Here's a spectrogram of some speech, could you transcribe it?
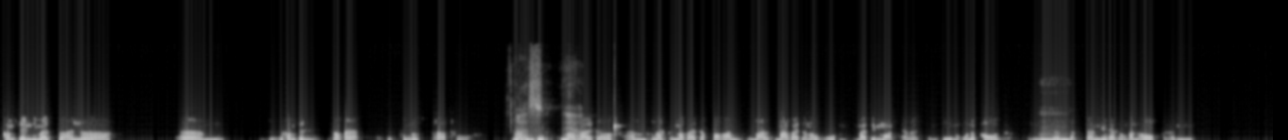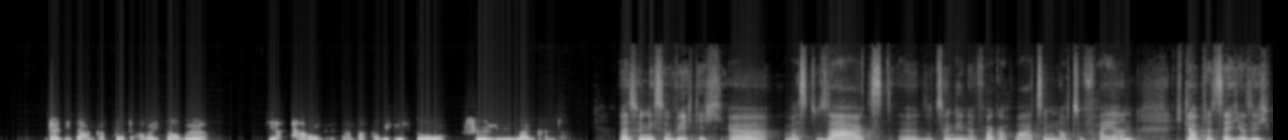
kommt ja niemals zu einer, ähm, kommt dann auf ein Genussplateau. Man geht immer ja. weiter, ähm, immer, immer, weiter voran, immer, immer weiter nach oben, immer dem Mount Everest entgegen, ohne Pause. Und mhm. dann, dann geht halt irgendwann auch, ähm, vielleicht nicht daran kaputt, aber ich glaube, die Erfahrung ist einfach, glaube ich, nicht so schön, wie sie sein könnte. Das finde ich so wichtig, äh, was du sagst, äh, sozusagen den Erfolg auch wahrzunehmen und auch zu feiern. Ich glaube tatsächlich, also ich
